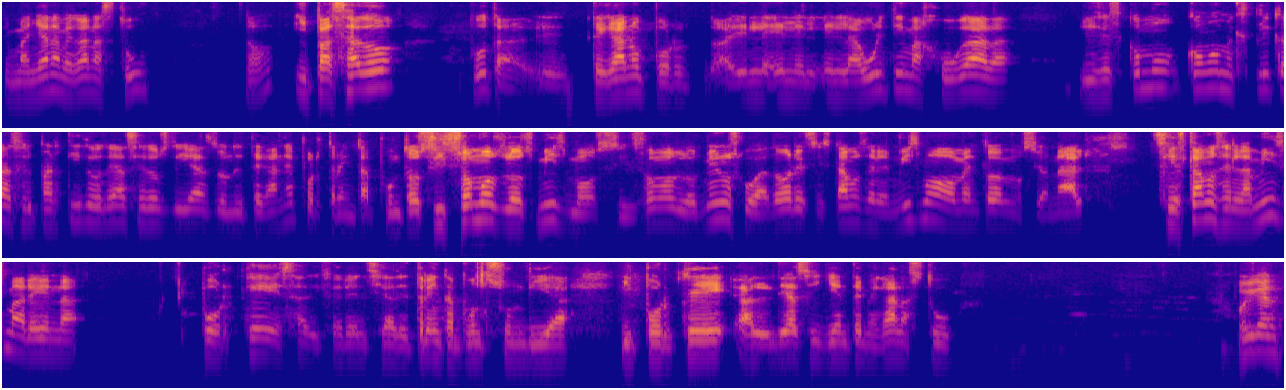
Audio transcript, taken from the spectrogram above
y mañana me ganas tú, ¿no? Y pasado, puta, eh, te gano por, en, la última jugada, y dices, ¿cómo, ¿cómo me explicas el partido de hace dos días donde te gané por 30 puntos? Si somos los mismos, si somos los mismos jugadores, si estamos en el mismo momento emocional, si estamos en la misma arena, ¿por qué esa diferencia de 30 puntos un día y por qué al día siguiente me ganas tú? Oigan,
